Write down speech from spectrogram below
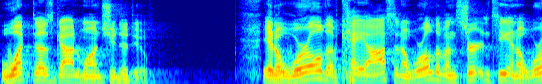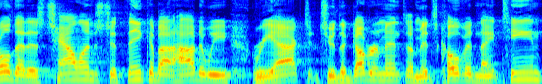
what does God want you to do? in a world of chaos, in a world of uncertainty, in a world that is challenged to think about how do we react to the government amidst COVID 19,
